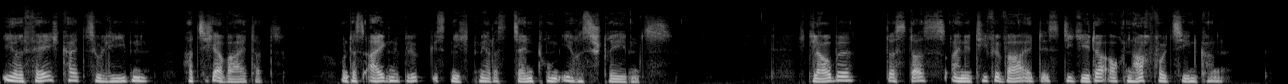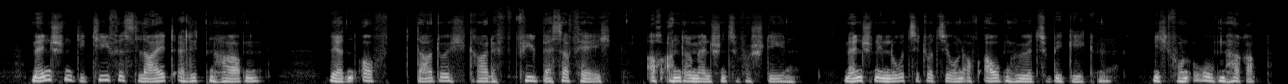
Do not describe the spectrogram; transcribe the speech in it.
Ihre Fähigkeit zu lieben hat sich erweitert, und das eigene Glück ist nicht mehr das Zentrum ihres Strebens. Ich glaube, dass das eine tiefe Wahrheit ist, die jeder auch nachvollziehen kann. Menschen, die tiefes Leid erlitten haben, werden oft dadurch gerade viel besser fähig, auch andere Menschen zu verstehen. Menschen in Notsituationen auf Augenhöhe zu begegnen, nicht von oben herab.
